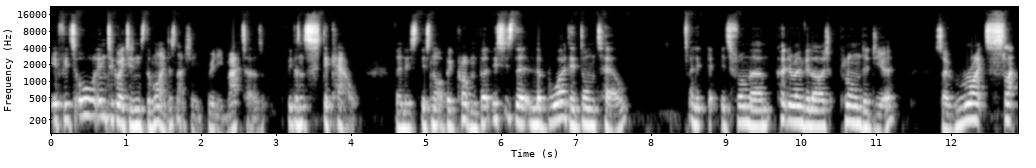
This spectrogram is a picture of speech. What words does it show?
if it's all integrated into the wine, it doesn't actually really matter. If it doesn't stick out, then it's, it's not a big problem. But this is the Le Bois de Dentelle, and it, it's from um, Côte de village Plan de Dieu. So right slap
